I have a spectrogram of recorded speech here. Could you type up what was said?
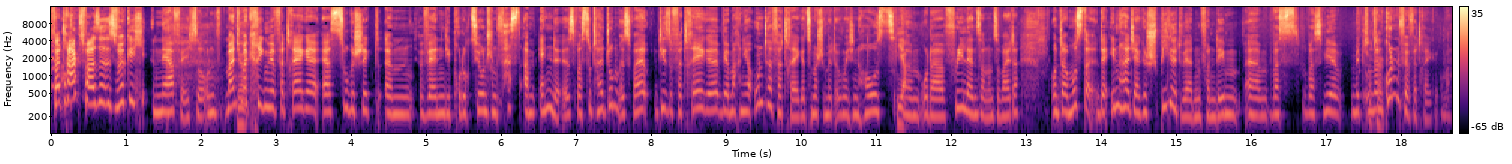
Vertragsphase ist wirklich nervig. So. Und manchmal Ja. kriegen wir Verträge erst zugeschickt, ähm, wenn die Produktion schon fast am Ende ist, was total dumm ist, weil diese Verträge, wir machen ja Unterverträge, zum Beispiel mit irgendwelchen Hosts Ja. ähm, oder Freelancern und so weiter. Und da muss da, der Inhalt ja gespiegelt werden von dem, ähm, was, was wir mit unseren Kunden für Verträge machen.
